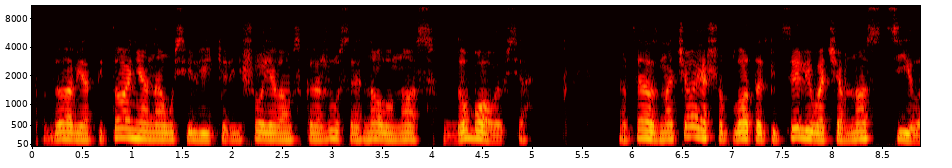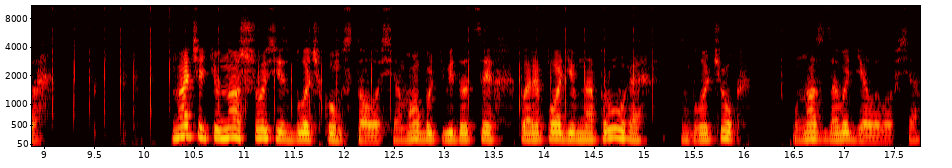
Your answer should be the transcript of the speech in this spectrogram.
Подав я питання на усилитель. І що я вам скажу, сигнал у нас додався. А це означає, що плата підсилювача в нас ціла. Значить, у нас щось із блочком сталося. Мабуть, від оцих перепадів напруги блочок у нас завиділувався.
